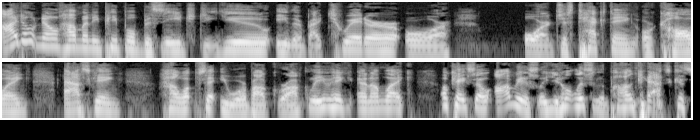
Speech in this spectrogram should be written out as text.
I don't know how many people besieged you either by Twitter or or just texting or calling, asking how upset you were about Gronk leaving. And I'm like, okay, so obviously you don't listen to the podcast because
